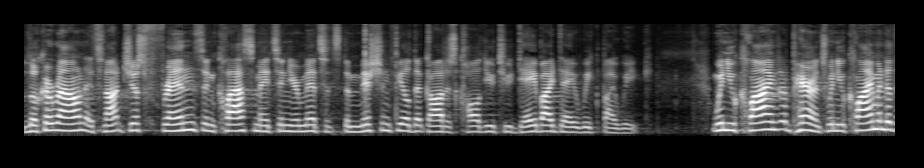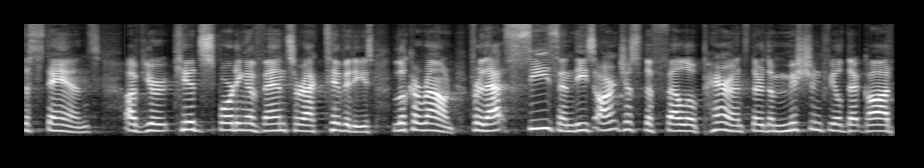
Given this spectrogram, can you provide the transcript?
look around. It's not just friends and classmates in your midst, it's the mission field that God has called you to day by day, week by week. When you climb, parents, when you climb into the stands of your kids' sporting events or activities, look around. For that season, these aren't just the fellow parents, they're the mission field that God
